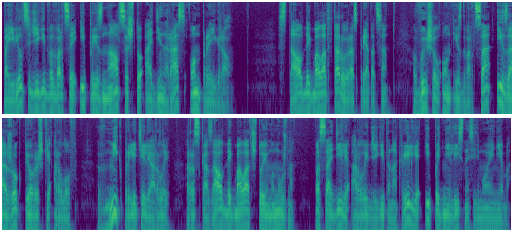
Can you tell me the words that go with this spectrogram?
Появился Джигит во дворце и признался, что один раз он проиграл. Стал Бекбалат второй раз прятаться. Вышел он из дворца и зажег перышки орлов. В миг прилетели орлы. Рассказал Бекбалат, что ему нужно. Посадили орлы Джигита на крылья и поднялись на седьмое небо.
